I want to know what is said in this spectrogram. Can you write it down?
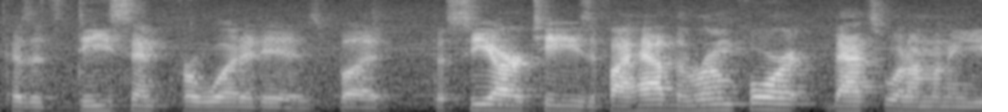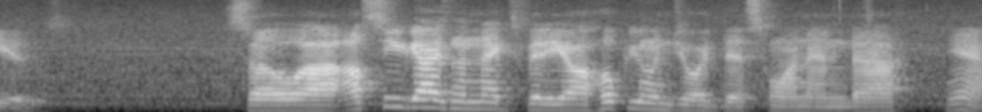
because it's decent for what it is. But the CRTs, if I have the room for it, that's what I'm going to use. So uh, I'll see you guys in the next video. I hope you enjoyed this one, and uh, yeah.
